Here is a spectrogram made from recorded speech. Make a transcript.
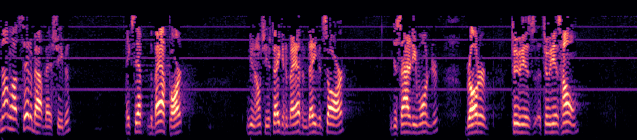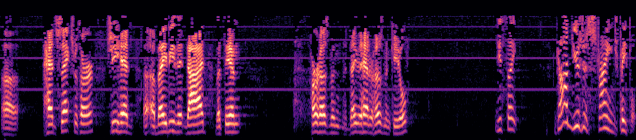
Not a lot said about Bathsheba, except the bath part. You know, she was taking a bath and David saw her decided he wanted her, brought her to his to his home, uh, had sex with her. She had a baby that died, but then her husband, David, had her husband killed. You think God uses strange people.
